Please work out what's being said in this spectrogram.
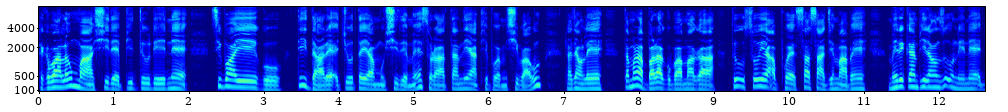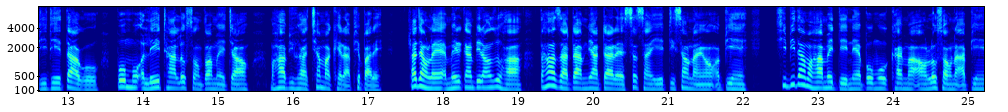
တကမ္ဘာလုံးမှာရှိတဲ့ပြည်သူတွေနဲ့ စီးပွားရေးကိုတည်တာတဲ့အကျိုးသက်ရောက်မှု ရှိစေမယ်ဆိုတာတန်တရားဖြစ်ဖွယ် မရှိပါဘူး။ဒါကြောင့်လဲသမ္မတဘရက်အိုဘားမားကသူ့အစိုးရအဖွဲ့ စစချင်းမှာပဲ အမေရိကန်ပြည်ထောင်စုအနေနဲ့ ဒီဒေသကိုပုံမအလေးထားလှုပ်ဆောင်သွားမယ့်အကြောင်း မဟာဗျူဟာ ချမှတ်ခဲ့တာ ဖြစ်ပါတယ်။ဒါကြောင့်လဲအမေရိကန်ပြည်ထောင်စုဟာ သဟဇာတမျှတတဲ့ ဆက်ဆံရေး တည်ဆောက်နိုင်အောင်အပြင် ရှိပြီးသား မဟာမိတ်တွေနဲ့ပုံမခိုင်မာအောင်လှုပ်ဆောင်တာအပြင်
